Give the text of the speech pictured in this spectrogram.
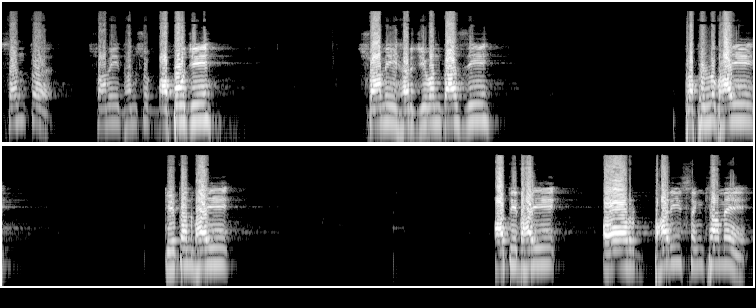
संत स्वामी धनसुख बापू जी। स्वामी हरजीवन दास जी। प्रफुल्ल भाई। केतन भाई। आते भाई और भारी संख्या में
